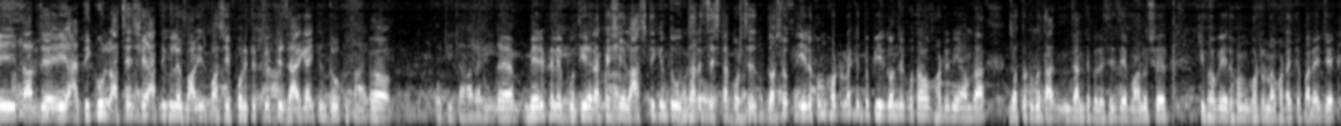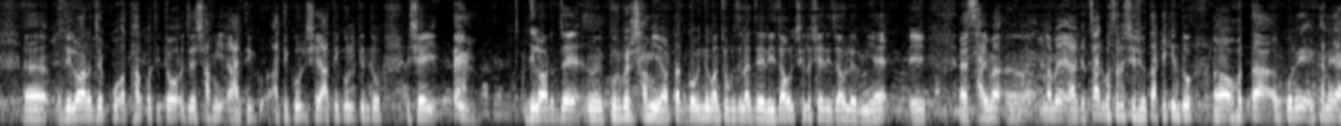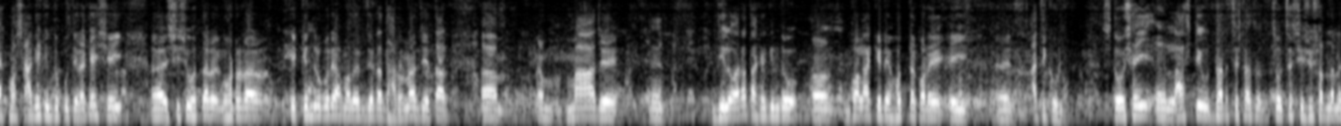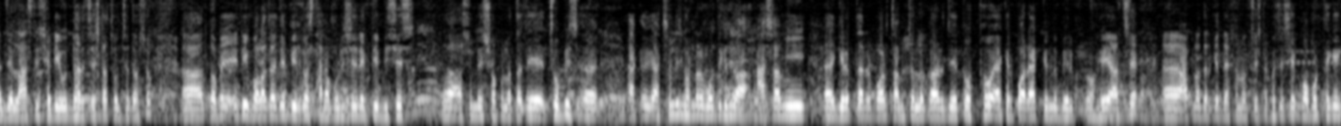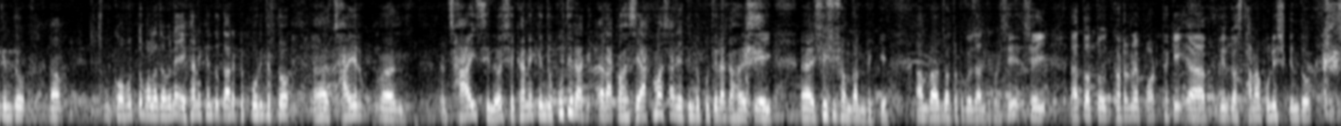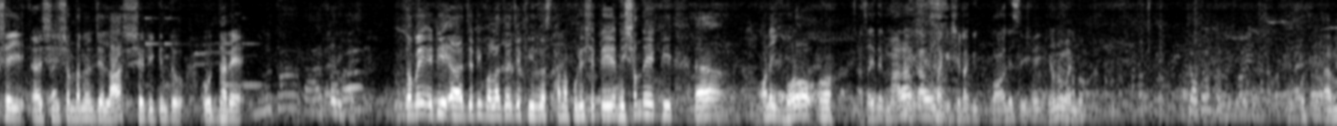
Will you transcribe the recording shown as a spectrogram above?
এই- তার যে এই আতিকুল আছে সেই আতিকুলের বাড়ির পাশে পরিত্যক্ত একটি জায়গায় কিন্তু মেরে ফেলে, পুঁতিয়ে রাখে সেই লাশটি কিন্তু উদ্ধারের চেষ্টা করছে। দর্শক, এরকম ঘটনা কিন্তু পীরগঞ্জে কোথাও ঘটেনি। আমরা যতটুকু জানতে পেরেছি যে মানুষের কীভাবে এরকম ঘটনা ঘটাইতে পারে, যে দিলোয়ার যে কথা কথিত যে স্বামী আতিক- আতিকুল সেই আতিকুল কিন্তু সেই দিলোয়ার যে পূর্বের স্বামী অর্থাৎ গোবিন্দগঞ্জ উপজেলার যে রিজাউল ছিল সেই রিজাউলের মেয়ে এই সাইমা নামে এক চার বছরের শিশু তাকে কিন্তু হত্যা করে এখানে এক মাস আগে কিন্তু পুঁতে রাখে। সেই শিশু হত্যার ঘটনাকে কেন্দ্র করে আমাদের যেটা ধারণা যে তার মা যে আহ, দিলোয়ারা তাকে কিন্তু গলা কেটে হত্যা করে এই আতিকুল। তো সেই লাশটি উদ্ধারের চেষ্টা চলছে শিশু সন্তানের যে লাশটি, সেটি উদ্ধারের চেষ্টা চলছে, দর্শক। তবে এটি বলা যায় যে পীরগঞ্জ থানা পুলিশের একটি বিশেষ আসলে সফলতা যে চব্বিশ একচল্লিশ ঘণ্টার মধ্যে কিন্তু আসামি গ্রেপ্তারের পর চাঞ্চল্যকর যে তথ্য একের পর এক কিন্তু বের হয়ে আছে। আপনাদেরকে দেখানোর চেষ্টা করছে, সে কবর থেকে কিন্তু কবর তো বলা যাবে না, এখানে কিন্তু তার একটা পরিত্যক্ত ছায়ের ছাই ছিল সেখানে কিন্তু পুঁতি রাখ- হয়েছে। এক মাস আগে কিন্তু পুঁতি রাখা হয়েছে এই শিশু সন্তানটিকে। আমরা যতটুকু জানতে পেরেছি সেই তথ্য উদ্ঘাটনের পর থেকেই আহ, বীরগঞ্জ থানা পুলিশ কিন্তু সেই শিশু সন্তানের যে লাশ সেটি কিন্তু উদ্ধারে তবে এটি যেটি বলা যায় যে পীরগঞ্জ থানা পুলিশ একটি নিঃসন্দেহে একটি অনেক বড় আচ্ছা এদের মারার কারণটা কি? সেটা কি পাওয়া গেছে? কেন মারলো?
